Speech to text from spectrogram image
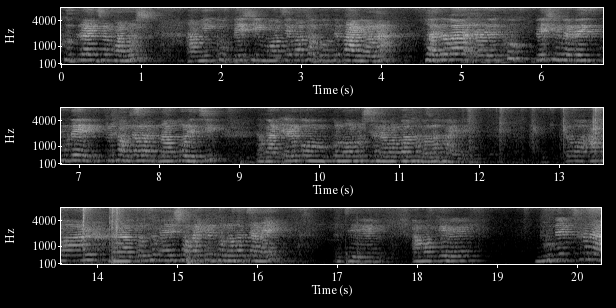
ক্ষুদ্র একজন মানুষ। আমি খুব বেশি মঞ্চে কথা বলতে পারিও না। খুব বেশি হলে স্কুলে একটু সঞ্চালনা করেছি বাট এরকম কোনো অনুষ্ঠানে আমার কথা বলা হয়নি। তো আমার প্রথমে সবাইকে ধন্যবাদ জানাই যে আমাকে ভূতের ছাড়া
